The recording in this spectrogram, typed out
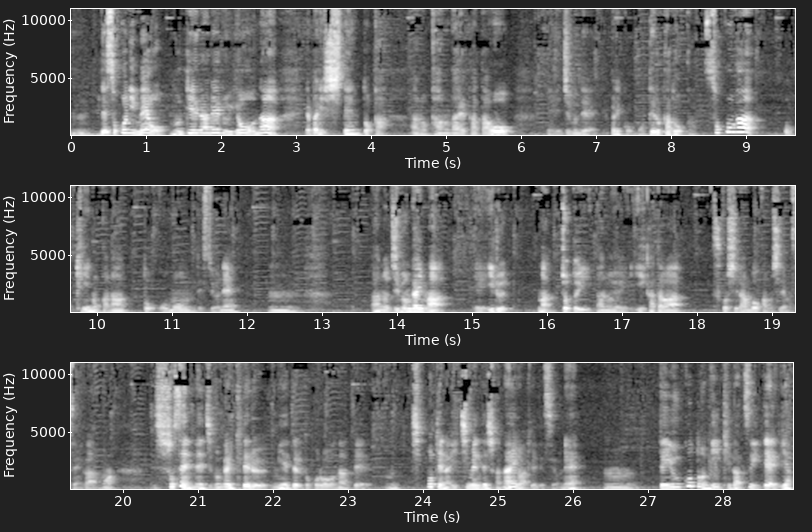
うん、でそこに目を向けられるようなやっぱり視点とかあの考え方を、えー、自分でやっぱりこう持てるかどうか。そこが大きいのかなと思うんですよね。うん、あの自分が今、えー、いる、まあ、ちょっとあの言い方は少し乱暴かもしれませんが、まあ、所詮ね自分が生きてる見えてるところなんてちっぽけな一面でしかないわけですよね。うん、っていうことに気がついていや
